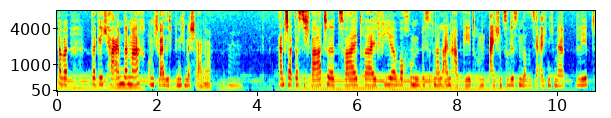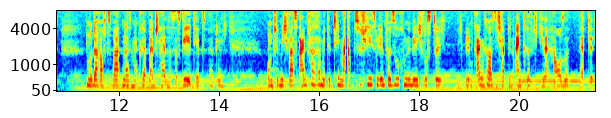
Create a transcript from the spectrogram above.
aber da gehe ich heim danach und ich weiß, ich bin nicht mehr schwanger anstatt dass ich warte zwei, drei, vier Wochen, bis es von alleine abgeht und eigentlich schon zu wissen, dass es ja eigentlich nicht mehr lebt, nur darauf zu warten, dass mein Körper entscheidet, dass es geht jetzt wirklich. Und für mich war es einfacher, mit dem Thema abzuschließen, mit den Versuchen, indem ich wusste, ich, ich bin im Krankenhaus, ich habe den Eingriff, ich gehe nach Hause, fertig.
